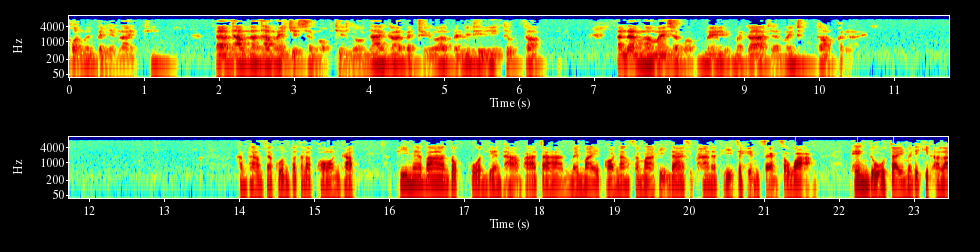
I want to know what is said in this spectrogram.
ผลมันเป็นอย่างไรที่ถ้าทำแล้วทำให้จิตสงบจิตรวมได้ก็เป็นถือว่าเป็นวิธีที่ถูกต้อง ถ้านั่งแล้วไม่สงบไม่มันก็อาจจะไม่ถูกต้องก็ได้คำถามจากคุณพัทรพรครับ พี่แม่บ้านรบกวนเรียนถามพระอาจารย์ใหม่ๆ พอนั่งสมาธิได้สิบห้านาทีจะเห็นแสงสว่าง เพ่งดูใจไม่ได้คิดอะไร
